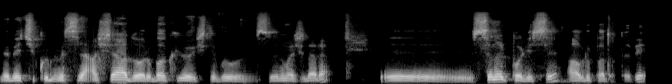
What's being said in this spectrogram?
Nöbetçi kulübesi aşağı doğru bakıyor işte bu sığınmacılara. e, sınır polisi Avrupa'da tabii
